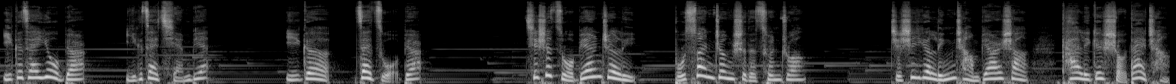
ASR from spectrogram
一个在右边，一个在前边，一个在左边。其实左边这里不算正式的村庄，只是一个林场边上开了一个手袋厂。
